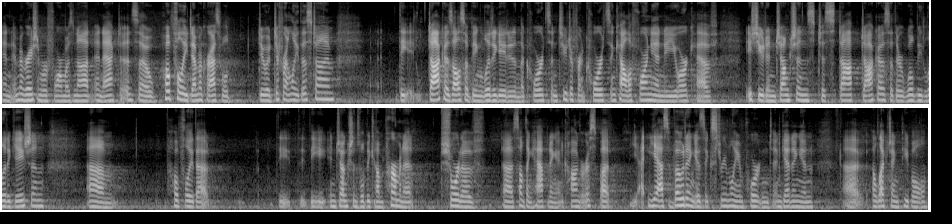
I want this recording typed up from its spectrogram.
and immigration reform was not enacted. So hopefully Democrats will do it differently this time. The DACA is also being litigated in the courts, and two different courts in California and New York have issued injunctions to stop DACA, so there will be litigation. Um, hopefully that the, the, the, injunctions will become permanent, short of uh, something happening in Congress. But yes, voting is extremely important, and getting in uh, electing people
